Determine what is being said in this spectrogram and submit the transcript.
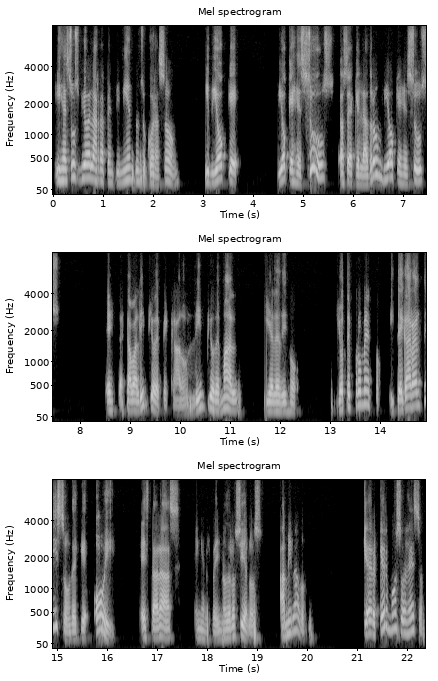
Y Jesús vio el arrepentimiento en su corazón y vio que, vio que Jesús, o sea, que el ladrón vio que Jesús estaba limpio de pecado, limpio de mal, y él le dijo, yo te prometo y te garantizo de que hoy estarás en el reino de los cielos a mi lado. Qué, qué hermoso es eso.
